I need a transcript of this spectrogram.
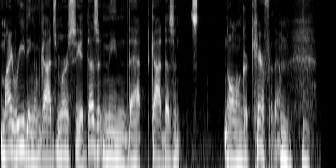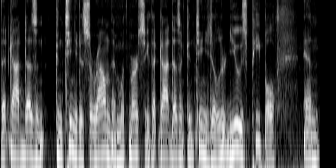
my reading of God's mercy, it doesn't mean that God doesn't no longer care for them, Mm-hmm. that God doesn't continue to surround them with mercy, that God doesn't continue to use people and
